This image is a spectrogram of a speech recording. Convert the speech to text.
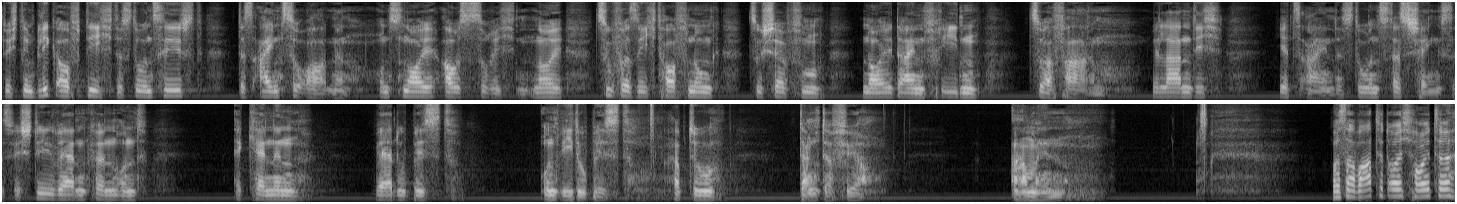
durch den Blick auf dich, dass du uns hilfst, das einzuordnen, uns neu auszurichten, neu Zuversicht, Hoffnung zu schöpfen, neu deinen Frieden zu erfahren. Wir laden dich jetzt ein, dass du uns das schenkst, dass wir still werden können und erkennen, wer du bist und wie du bist. Hab du Dank dafür. Amen. Was erwartet euch heute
